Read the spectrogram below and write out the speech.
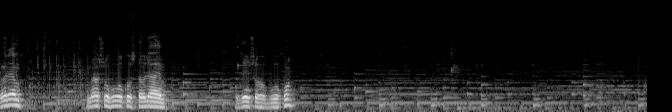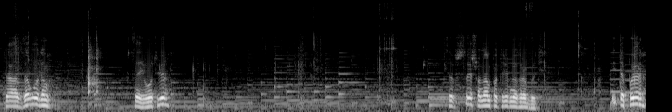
Беремо нашу голку, вставляємо з іншого боку. Так, заводимо в цей отвір. Це все, що нам потрібно зробити. І тепер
